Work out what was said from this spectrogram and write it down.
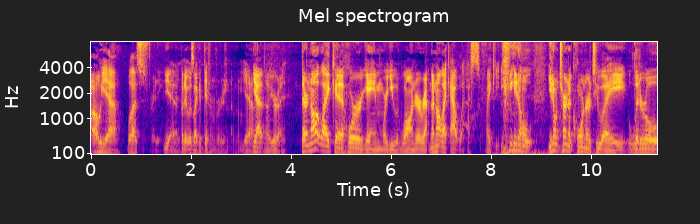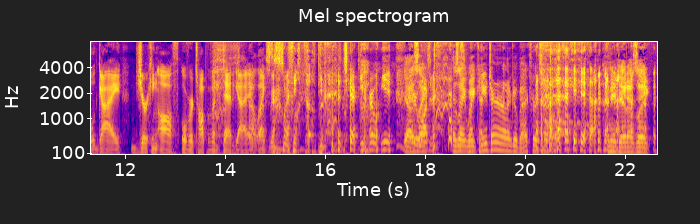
Oh yeah. Well, that's just Freddy. Yeah, but it was like a different version of him. yeah. yeah. No, you're right. They're not like a horror game where you would wander around. They're not like Outlast. Like you don't you don't turn a corner to a literal guy jerking off over top of a dead guy. Outlast like is so when- fucked up. You, Jared, you remember when you, Yeah, I was were like, watching? I was like, wait, can you turn around and go back for a second? yeah. and he did. I was like,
